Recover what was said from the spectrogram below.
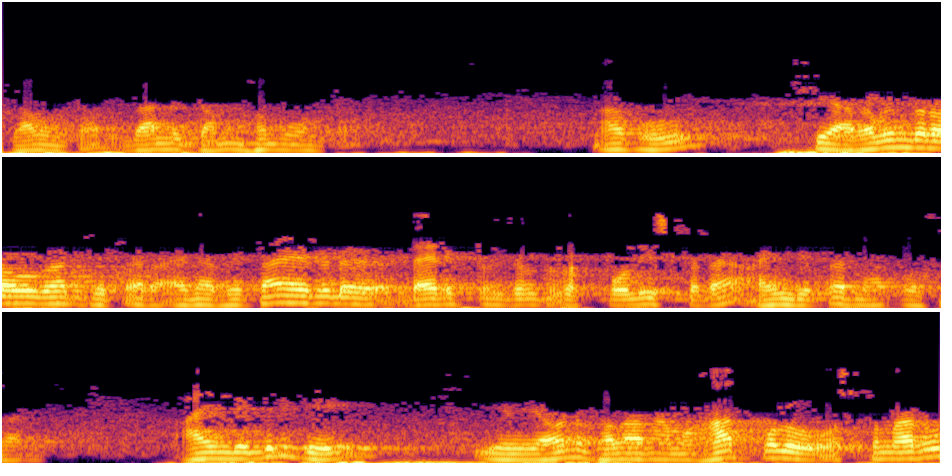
అలా ఉంటారు. దాన్ని దంభము అంటారు. నాకు శ్రీ అరవిందరావు గారు చెప్పారు. ఆయన retired director general of police కదా. ఆయన చెప్పారు నాకు ఒకసారి. ఆయన దగ్గరికి ఎవరిని ఫలానా మహాత్ములు వస్తున్నారు?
